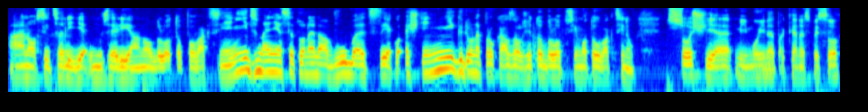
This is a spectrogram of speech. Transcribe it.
ano, sice lidé umřeli, ano, bylo to po vakcíně, nicméně se to nedá vůbec, jako ještě nikdo neprokázal, že to bylo přímo tou vakcínou, což je mimo jiné také nesmysl,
